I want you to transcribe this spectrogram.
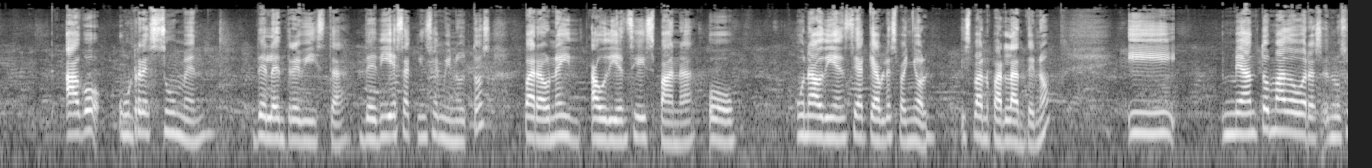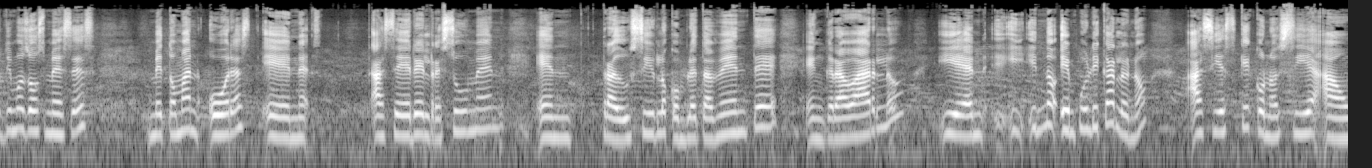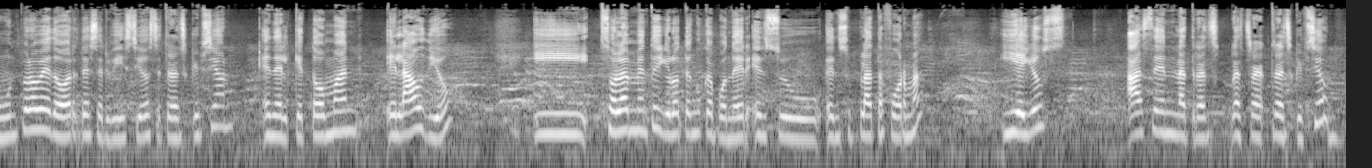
hago un resumen de la entrevista de 10 a 15 minutos para una audiencia hispana o una audiencia que habla español, hispanoparlante, ¿no? Y me han tomado horas, en los últimos dos meses me toman horas en hacer el resumen, en traducirlo completamente, en grabarlo y en, no, en publicarlo, ¿no? Así es que conocí a un proveedor de servicios de transcripción en el que toman el audio y solamente yo lo tengo que poner en su, en su plataforma y ellos hacen la, la transcripción.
